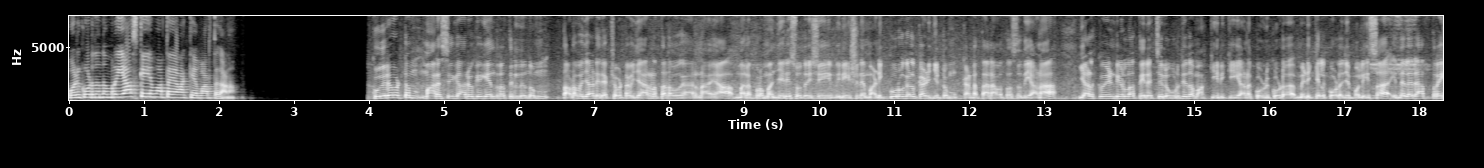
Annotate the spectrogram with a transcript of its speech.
കോഴിക്കോട് നിന്നും റിയാസ് കെ എം തയ്യാറാക്കിയ വാർത്ത കാണാം. കുതിരവട്ടം മാനസികാരോഗ്യ കേന്ദ്രത്തിൽ നിന്നും തടവ് ചാടി രക്ഷപ്പെട്ട വിചാരണ തടവുകാരനായ മലപ്പുറം മഞ്ചേരി സ്വദേശി വിനീഷിനെ മണിക്കൂറുകൾ കഴിഞ്ഞിട്ടും കണ്ടെത്താനാവാത്ത സ്ഥിതിയാണ്. ഇയാൾക്ക് വേണ്ടിയുള്ള തിരച്ചിൽ ഊർജിതമാക്കിയിരിക്കുകയാണ് കോഴിക്കോട് മെഡിക്കൽ കോളേജ് പോലീസ്. ഇന്നലെ രാത്രി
